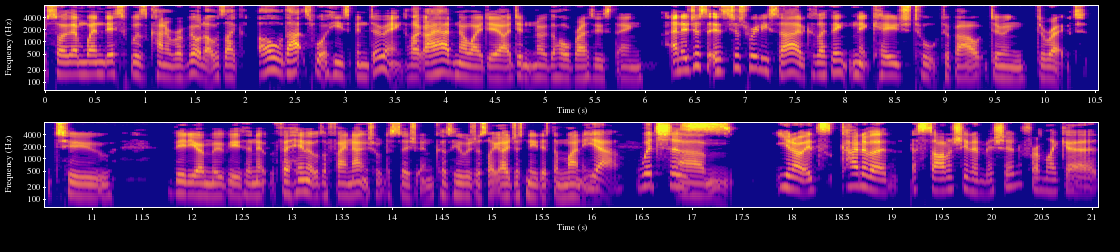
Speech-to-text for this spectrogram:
So then when this was kind of revealed, I was like, oh, that's what he's been doing. Like, I had no idea. I didn't know the whole Razzies thing. And it just, it's just really sad because I think Nick Cage talked about doing direct to video movies and it, for him it was a financial decision because he was just like I just needed the money. Yeah, which is Um, you know it's kind of an astonishing admission from like a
